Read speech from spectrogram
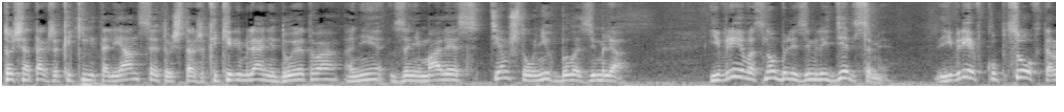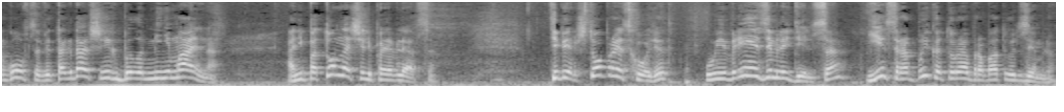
точно так же, как и итальянцы, точно так же, как и римляне до этого, они занимались тем, что у них была земля. Евреи в основном были земледельцами – евреев, купцов, торговцев и так дальше, их было минимально. Они потом начали появляться. Теперь, что происходит? У еврея-земледельца есть рабы, которые обрабатывают землю.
